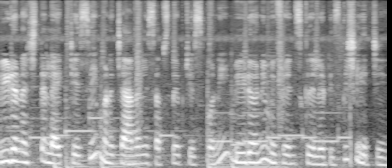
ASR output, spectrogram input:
వీడియో నచ్చితే లైక్ చేసి మన ఛానల్ని సబ్స్క్రైబ్ చేసుకొని వీడియోని మీ ఫ్రెండ్స్కి రిలేటివ్స్కి షేర్ చేయండి.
